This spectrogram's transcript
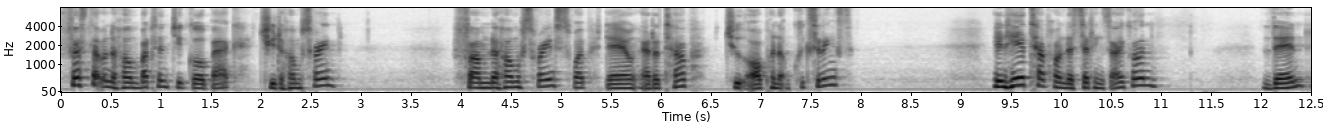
First tap on the home button to go back to the home screen. From the home screen, swipe down at the top to open up quick settings. In here, tap on the settings icon. Then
